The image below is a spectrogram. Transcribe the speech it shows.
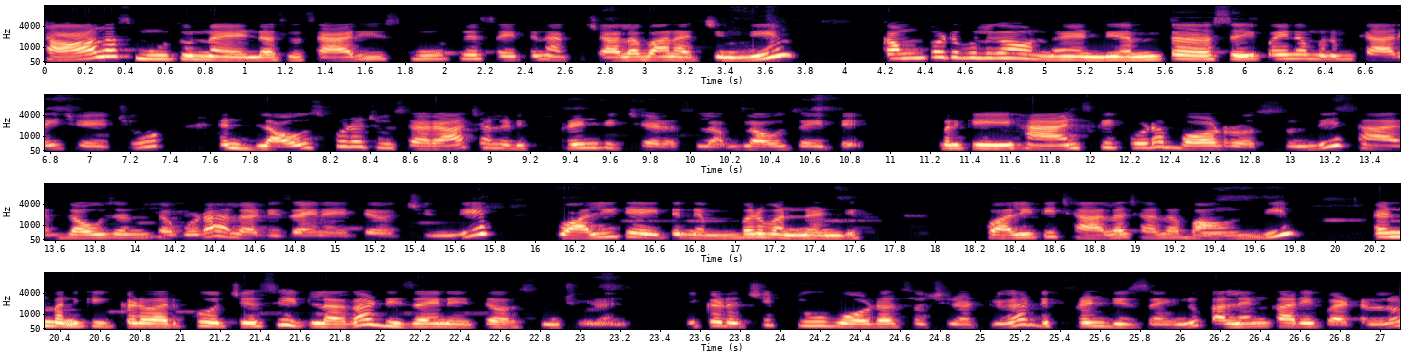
చాలా స్మూత్ ఉన్నాయండి. అసలు శారీ స్మూత్నెస్ అయితే నాకు చాలా బాగా నచ్చింది. కంఫర్టబుల్గా ఉన్నాయండి. ఎంత సేపు అయినా మనం క్యారీ చేయొచ్చు. అండ్ బ్లౌజ్ కూడా చూసారా? చాలా డిఫరెంట్ ఇచ్చాడు అసలు బ్లౌజ్ అయితే. మనకి హ్యాండ్స్కి కూడా బార్డర్ వస్తుంది. బ్లౌజ్ అంతా కూడా అలా డిజైన్ అయితే వచ్చింది. క్వాలిటీ అయితే నెంబర్ వన్ అండి. క్వాలిటీ చాలా చాలా బాగుంది. అండ్ మనకి ఇక్కడ వరకు వచ్చేసి ఇట్లాగా డిజైన్ అయితే వస్తుంది చూడండి. ఇక్కడ వచ్చి టూ బోర్డర్స్ వచ్చినట్లుగా డిఫరెంట్ డిజైన్ కలంకారీ ప్యాటర్న్లో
